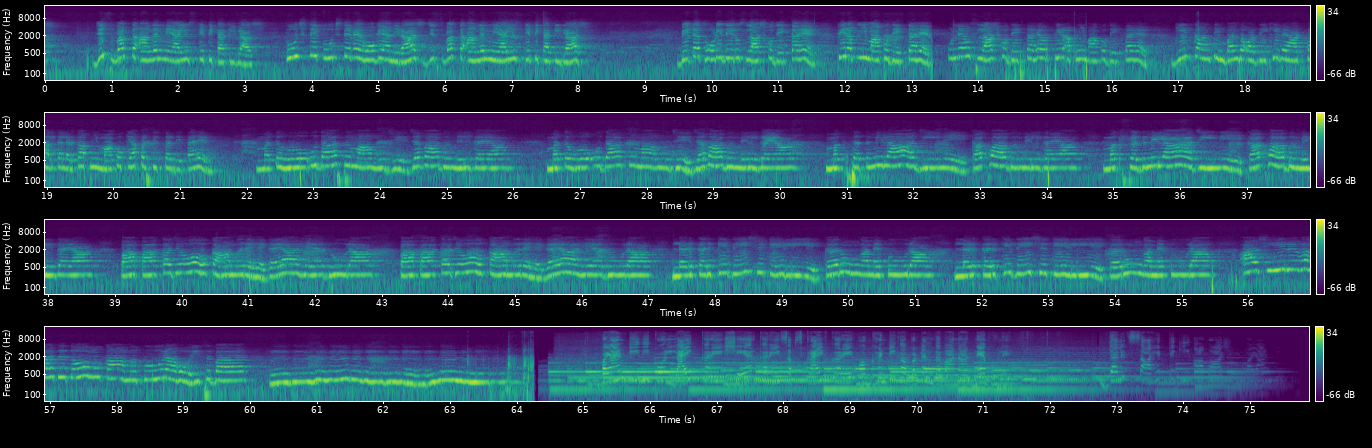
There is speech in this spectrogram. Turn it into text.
जिस वक्त आँगन में आई उसके पिता की लाश। पूछते पूछते वह हो गया निराश। जिस वक्त आँगन में आई उसके पिता की लाश। बेटा थोड़ी देर उस लाश को देखता है, फिर अपनी माँ को देखता है। उन्हें उस लाश को देखता है और फिर अपनी माँ को देखता है। गीत का अंतिम बंद और देखिए वह आठ साल का लड़का अपनी माँ को क्या प्रत्युत्तर देता है? मत हो उदास माँ, मुझे जवाब मिल गया। मत हो उदास माँ, मुझे जवाब मिल गया। मकसद मिला जीने का ख्वाब मिल गया। मकसद मिला जीने का ख्वाब मिल गया। पापा का जो काम रह गया है अधूरा, पापा का जो काम रह गया है अधूरा लड़कर के देश के लिए करूँगा मैं पूरा लड़कर के देश के लिए करूँगा मैं पूरा। आशीर्वाद दो मुकाम पूरा हो इस बार। बयान टीवी को लाइक करें, शेयर करें, सब्सक्राइब करें और घंटी का बटन दबाना न भूलें।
